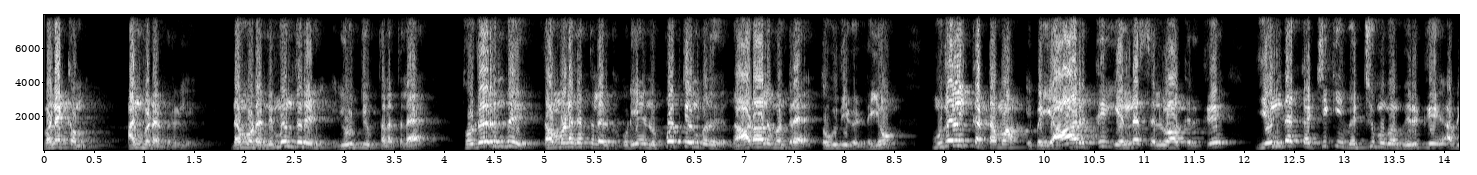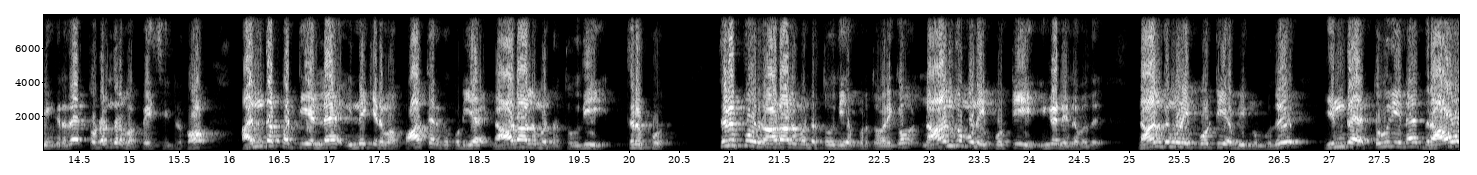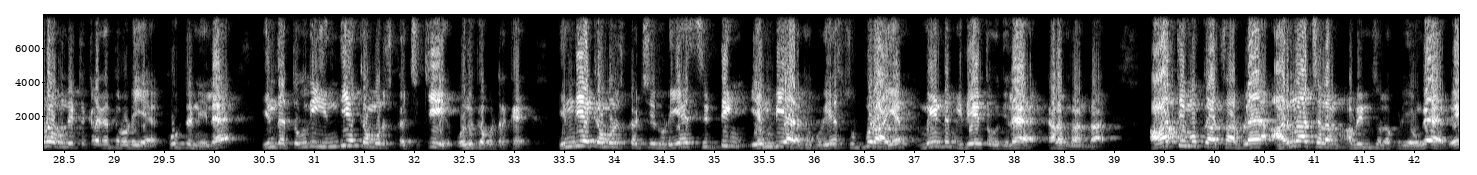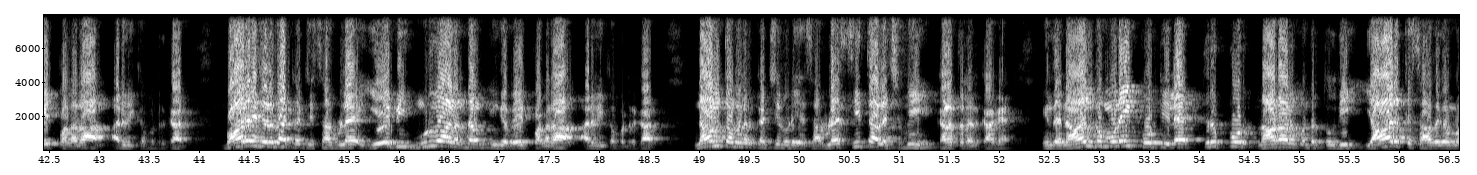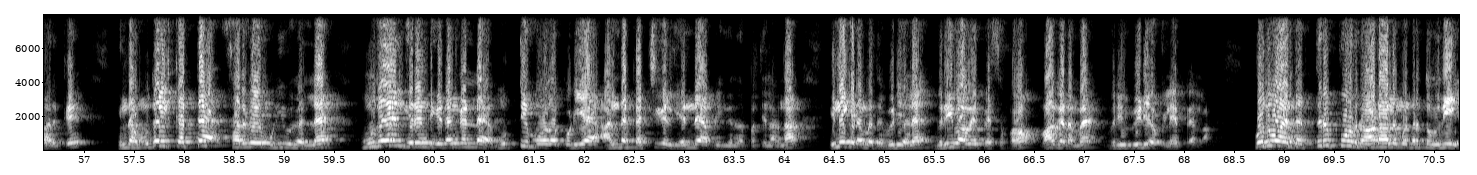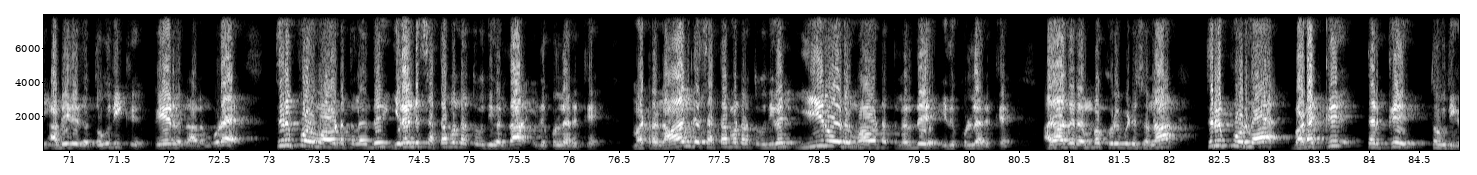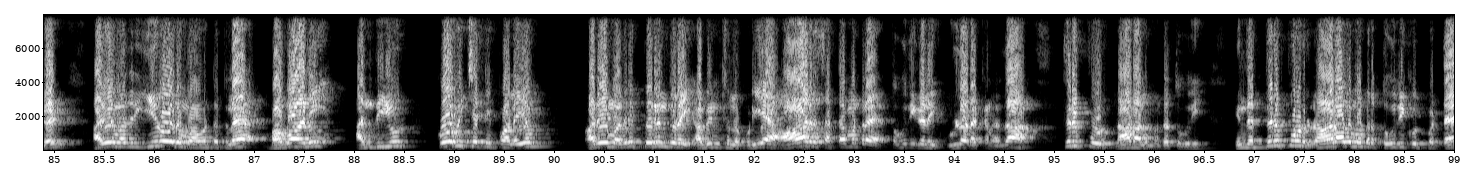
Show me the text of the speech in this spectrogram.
வணக்கம் அன்பு நண்பர்களே. நம்மோட நிபந்தனின் யூடியூப் தளத்துல தொடர்ந்து தமிழகத்துல இருக்கக்கூடிய முப்பத்தி ஒன்பது நாடாளுமன்ற தொகுதிகள்லையும் முதல் கட்டமா இப்ப யாருக்கு என்ன செல்வாக்கு இருக்கு எந்த கட்சிக்கு வெற்றி முகம் இருக்கு அப்படிங்கிறத தொடர்ந்து நம்ம பேசிட்டு இருக்கோம். அந்த பட்டியல்ல இன்னைக்கு நம்ம பார்க்க இருக்கக்கூடிய நாடாளுமன்ற தொகுதி திருப்பூர். திருப்பூர் நாடாளுமன்ற தொகுதியை பொறுத்த வரைக்கும் நான்கு முனை போட்டி இங்க நிலவுது. நான்கு முனை போட்டி அப்படிங்கும்போது இந்த தொகுதியில திராவிட முன்னேற்ற கழகத்தினுடைய கூட்டணியில இந்த தொகுதி இந்திய கம்யூனிஸ்ட் கட்சிக்கு ஒதுக்கப்பட்டிருக்கு. இந்திய கம்யூனிஸ்ட் கட்சியினுடைய சிட்டிங் எம்பியா இருக்கக்கூடிய சுப்புராயன் மீண்டும் இதே தொகுதியில களம் காண்றார். அதிமுக சார்பில் அருணாச்சலம் அப்படின்னு சொல்லக்கூடியவங்க வேட்பாளரா அறிவிக்கப்பட்டிருக்கார். பாரதிய ஜனதா கட்சி சார்பில் பி முருகானந்தம் இங்க வேட்பாளரா அறிவிக்கப்பட்டிருக்கார். நாம் தமிழர் கட்சியினுடைய சார்பில் சீதாலட்சுமி களத்துல இருக்காங்க. இந்த நான்கு முனை போட்டியில திருப்பூர் நாடாளுமன்ற தொகுதி யாருக்கு சாதகமா இருக்கு? இந்த முதல் கட்ட சர்வே முடிவுகள்ல முதல் இரண்டு இடங்கள்ல முட்டி மோதக்கூடிய அந்த கட்சிகள் என்ன அப்படிங்கறத பத்திலாம் தான் இன்னைக்கு நம்ம இந்த வீடியோல விரிவாவே பேச போறோம். வாங்க நம்ம வீடியோக்குள்ளே போயிடலாம். பொதுவா இந்த திருப்பூர் நாடாளுமன்ற தொகுதி அப்படின்னு இந்த தொகுதிக்கு பேர் இருந்தாலும் கூட திருப்பூர் மாவட்டத்துல இருந்து இரண்டு சட்டமன்ற தொகுதிகள் தான் இதுக்குள்ள இருக்கு. மற்ற நான்கு சட்டமன்ற தொகுதிகள் ஈரோடு மாவட்டத்துல இருந்து இதுக்குள்ள இருக்கு. அதாவது ரொம்ப குறிப்பிட்டு சொன்னா திருப்பூர்ல வடக்கு தெற்கு தொகுதிகள். அதே மாதிரி ஈரோடு மாவட்டத்துல பவானி அந்தியூர் கோவிச்செட்டிப்பாளையம் அதே மாதிரி பெருந்துறை அப்படின்னு சொல்லக்கூடிய ஆறு சட்டமன்ற தொகுதிகளை உள்ளடக்கினதுதான் திருப்பூர் நாடாளுமன்ற தொகுதி. இந்த திருப்பூர் நாடாளுமன்ற தொகுதிக்குட்பட்ட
